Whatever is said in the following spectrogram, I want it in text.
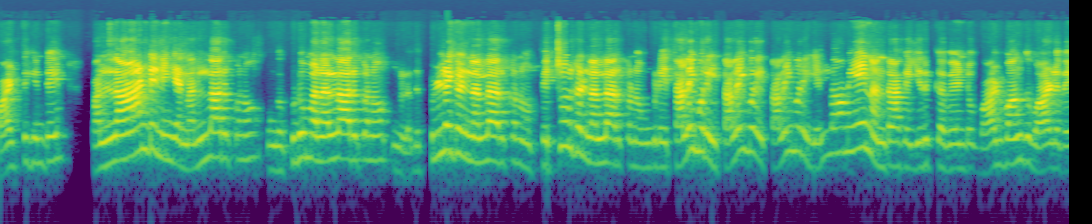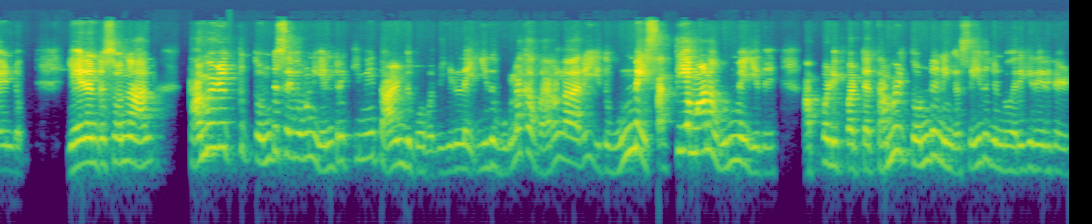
வாழ்த்துகின்றேன். பல்லாண்டு நீங்க நல்லா இருக்கணும் உங்க குடும்பம் நல்லா இருக்கணும் உங்களது பிள்ளைகள் நல்லா இருக்கணும் பெற்றோர்கள் நல்லா இருக்கணும் உங்களுடைய தலைமுறை தலைமுறை தலைமுறை எல்லாமே நன்றாக இருக்க வேண்டும் வாழ்வாங்கு வாழ வேண்டும். ஏனென்று சொன்னால் தமிழுக்கு தொண்டு செய்பவன் என்றைக்குமே தாழ்ந்து போவது இல்லை. இது உலக வரலாறு இது உண்மை சத்தியமான உண்மை இது. அப்படிப்பட்ட தமிழ் தொண்டு நீங்க செய்து கொண்டு வருகிறீர்கள்.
